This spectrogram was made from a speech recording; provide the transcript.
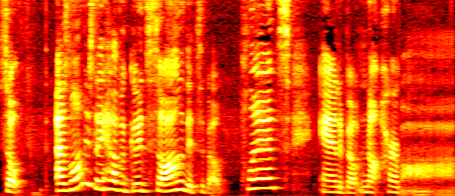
So, as long as they have a good song that's about plants and about not harm.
